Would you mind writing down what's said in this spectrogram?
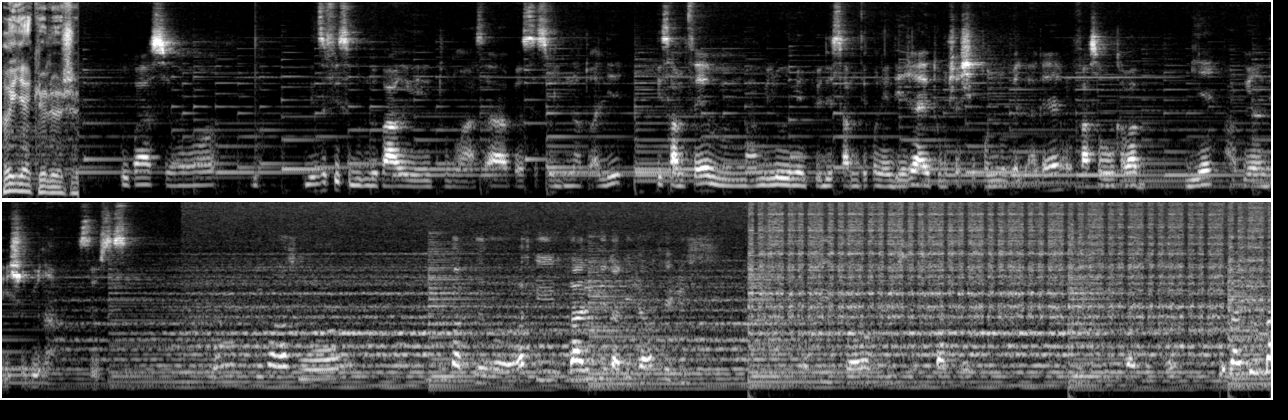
rien que le jeu. préparation, mais difficile de préparer tout moi ça parce que c'est éliminatoire. Et ça me fait m'améliorer un peu de ça me connais déjà et tout me chercher comme une nouvelle bagarre de façon capable bien appréhender le championnat. C'est aussi ça. préparation, c'est pas très bon, parce que l'arrivée là déjà, c'est juste. Ça vient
